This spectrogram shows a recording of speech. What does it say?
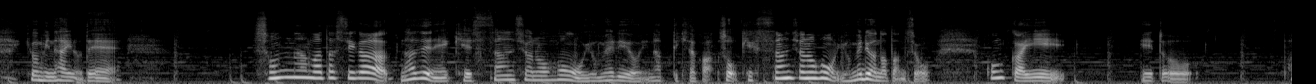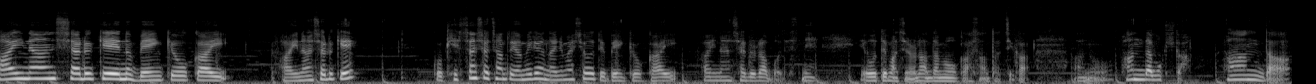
興味ないのでそんな私がなぜね決算書の本を読めるようになってきたかそう決算書の本を読めるようになったんですよ。今回えっ、ー、とファイナンシャル系の勉強会ファイナンシャル系？こう決算書ちゃんと読めるようになりましょうという勉強会ファイナンシャルラボですね。大手町のランダムウォーカーさんたちがあのファンダ簿記か。ファンダ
